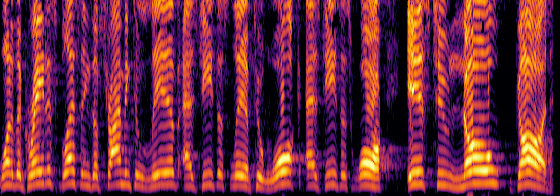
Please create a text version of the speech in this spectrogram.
One of the greatest blessings of striving to live as Jesus lived, to walk as Jesus walked, is to know God.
